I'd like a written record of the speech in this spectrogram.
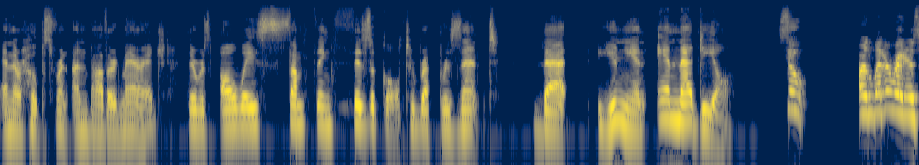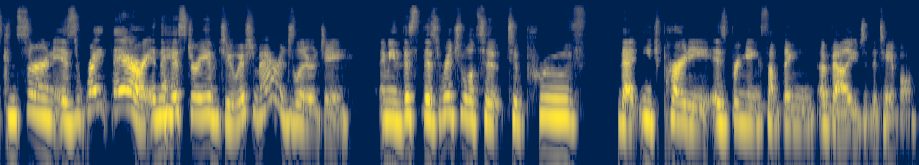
and their hopes for an unbothered marriage. There was always something physical to represent that union and that deal. So, our letter writer's concern is right there in the history of Jewish marriage liturgy. I mean, this this ritual to to prove that each party is bringing something of value to the table.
